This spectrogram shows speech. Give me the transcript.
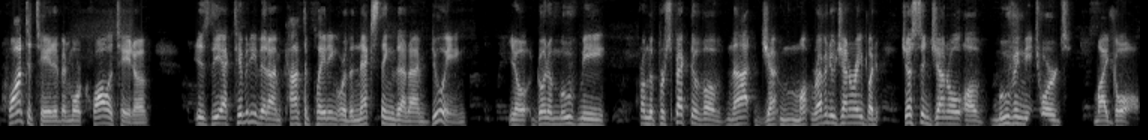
quantitative and more qualitative is the activity that i'm contemplating or the next thing that i'm doing you know going to move me from the perspective of not revenue generate but just in general of moving me towards my goal,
